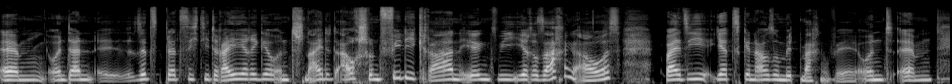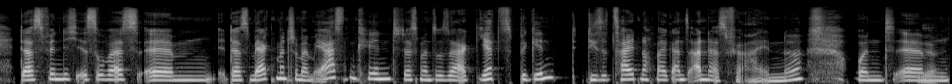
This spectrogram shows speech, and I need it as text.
Ähm, und dann äh, sitzt plötzlich die Dreijährige und schneidet auch schon filigran irgendwie ihre Sachen aus, weil sie jetzt genauso mitmachen will. Und ähm, das finde ich ist sowas, ähm, das merkt man schon beim ersten Kind, dass man so sagt, jetzt beginnt diese Zeit nochmal ganz anders für einen. Ne? Und ähm, ja.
